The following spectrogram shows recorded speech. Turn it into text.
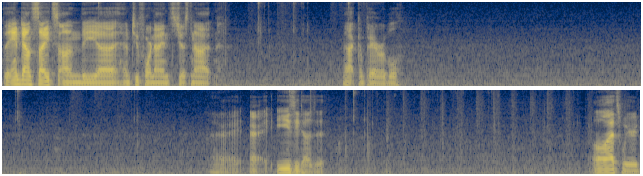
The aim down sights on the uh, M249 is just not not comparable. Alright, alright. Easy does it. Oh, that's weird.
